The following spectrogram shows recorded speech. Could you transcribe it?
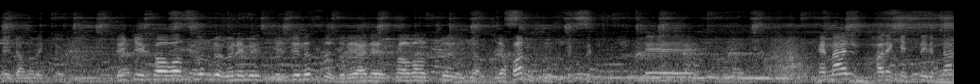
Heyecanla bekliyoruz. Peki kahvaltının ve önemi sizce nasıldır? Yani kahvaltı ya- yapar mısınız sık sık? Ee, temel hareketlerimden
